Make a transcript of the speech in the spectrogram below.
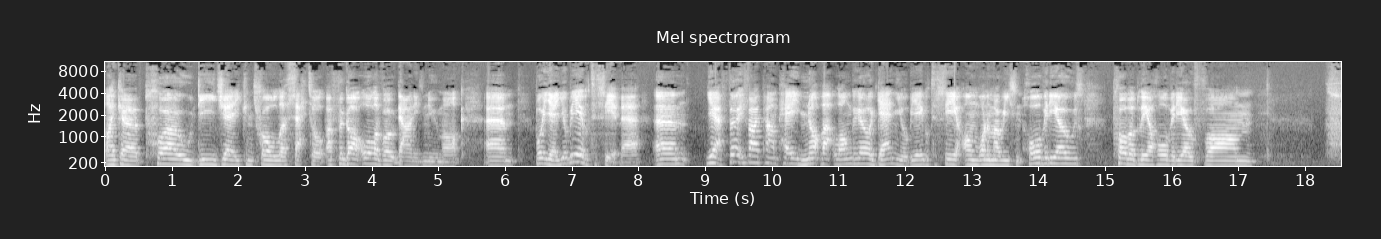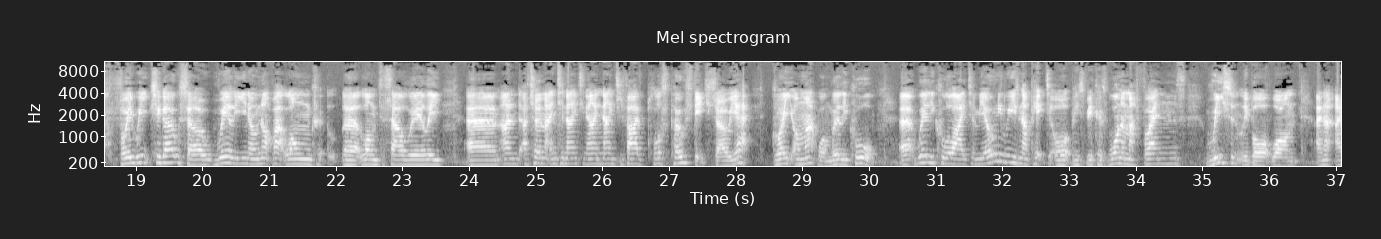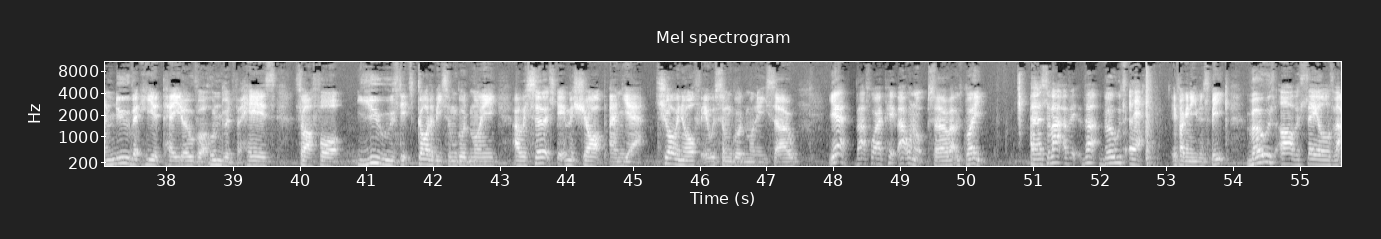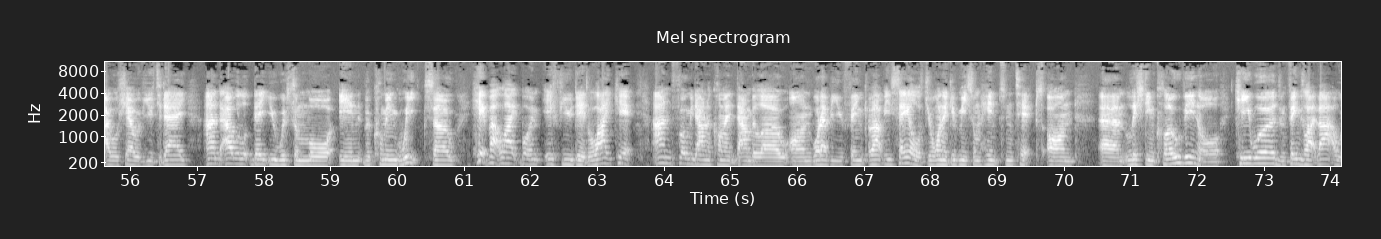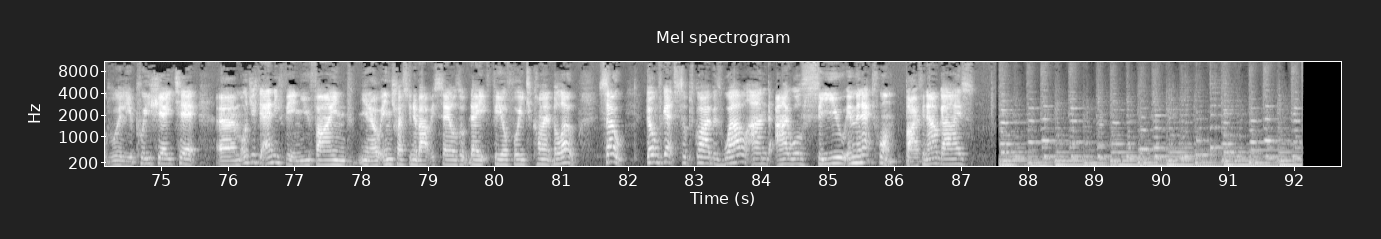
like a pro DJ controller setup. I forgot. All I wrote down is Numark. Um, but yeah, you'll be able to see it there. Um, yeah, £35 paid not that long ago. Again, you'll be able to see it on one of my recent haul videos probably a haul video from three weeks ago so really you know not that long uh, long to sell really um, and I turned that into 99.95 plus postage so yeah great on that one really cool uh, really cool item the only reason I picked it up is because one of my friends recently bought one and I, I knew that he had paid over a hundred for his so I thought used, it's got to be some good money. I researched it in the shop, and yeah, sure enough, it was some good money. So, yeah, that's why I picked that one up. So that was great. Uh, so that that those, uh, if I can even speak, those are the sales that I will share with you today, and I will update you with some more in the coming week. So hit that like button if you did like it, and throw me down a comment down below on whatever you think about these sales. Do you want to give me some hints and tips on um, listing clothing or keywords and things like that, I would really appreciate it. Um, or just anything you find, you know, interesting about this sales update, feel free to comment below. So, don't forget to subscribe as well, and I will see you in the next one. Bye for now, guys.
